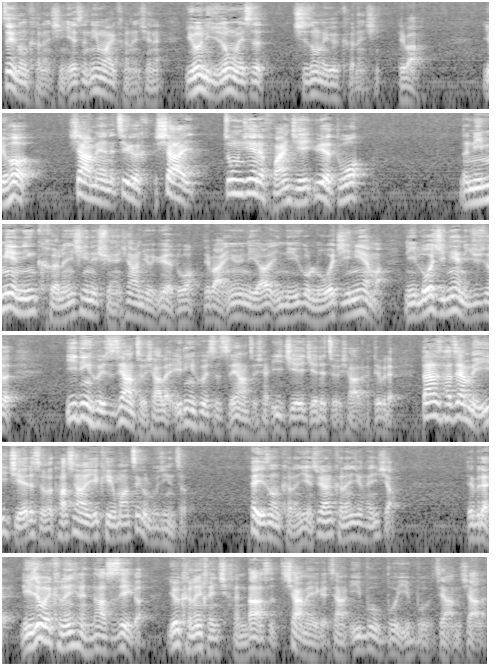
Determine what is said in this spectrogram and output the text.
这种可能性，也是另外可能性呢。有你认为是其中的一个可能性，对吧？以后。下面的这个下中间的环节越多，那你面临可能性的选项就越多，对吧？因为你要你有个逻辑链嘛，你逻辑链你就是一定会是这样走下来，一定会是这样走下，一节一节的走下来，对不对？但是它在每一节的时候，它实际上也可以往这个路径走，它有一种可能性，虽然可能性很小，对不对？你认为可能性很大是这个，有可能很很大是下面一个，这样一步步一步这样的下来。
